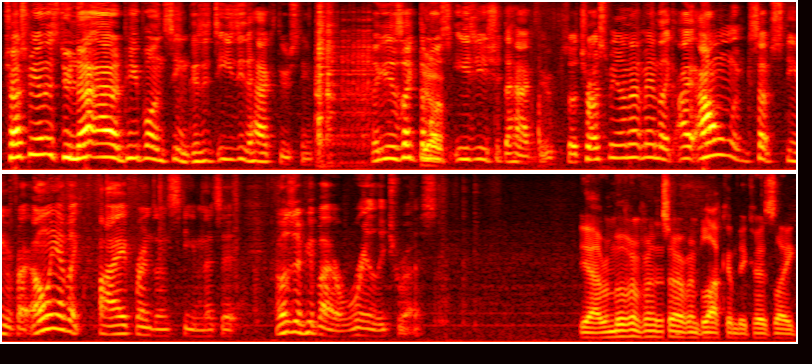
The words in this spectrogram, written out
Trust me on this. Do not add people on Steam because it's easy to hack through Steam. Like it's like the Yeah. most easiest shit to hack through. So trust me on that, man. Like I, I don't accept Steam. For, I only have like five friends on Steam. That's it. Those are the people I really trust. yeah, remove them from the server and block them because like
